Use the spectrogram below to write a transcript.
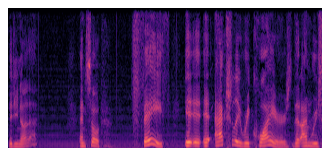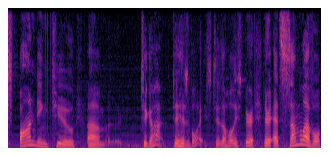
Did you know that? And so, faith it, it, it actually requires that I'm responding to um, to God, to His voice, to the Holy Spirit. There, at some level,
